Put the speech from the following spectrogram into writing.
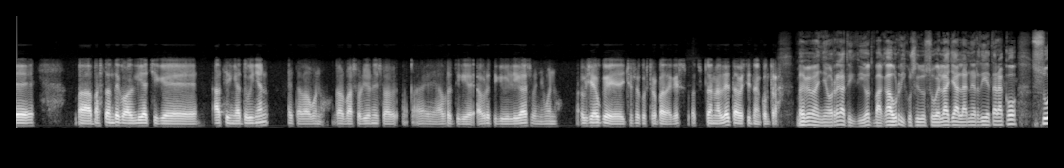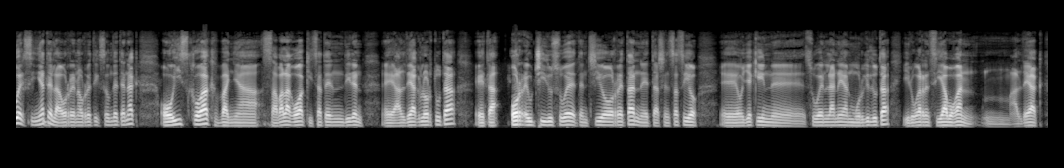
ba, bastanteko aldiatxik eh, atzin gatu ginen, eta ba, bueno, gaur ba, sorionez, ba, eh, aurretik, aurretik ibiligaz, baina, bueno, hau hauke itxoseko estropadak, ez? Batzutan alde eta bestitan kontra. Bai, bai, baina horregatik diot, ba, gaur ikusi duzuela ja lan erdietarako, zuek sinatela horren aurretik zeundetenak, oizkoak, baina zabalagoak izaten diren e, aldeak lortuta, eta hor eutxi duzue tentsio horretan eta sensazio e, hoiekin e, zuen lanean murgilduta, hirugarren ziabogan mm, aldeak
